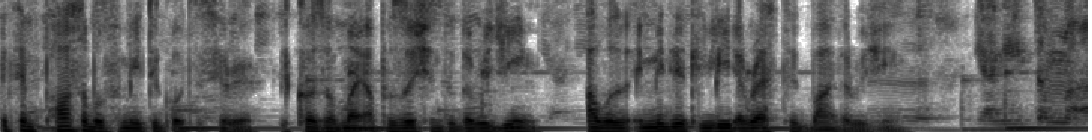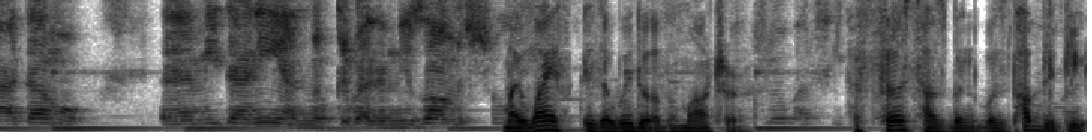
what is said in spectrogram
It's impossible for me to go to Syria because of my opposition to the regime. I will immediately be arrested by the regime. My wife is a widow of a martyr. Her first husband was publicly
